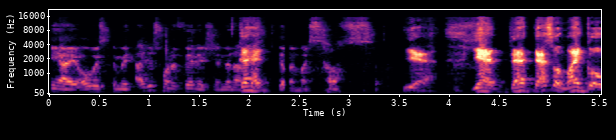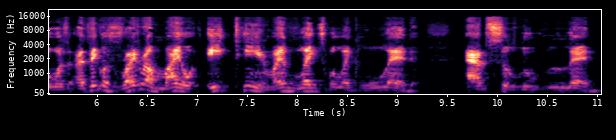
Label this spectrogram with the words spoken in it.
me, I always commit. I just want to finish, and then I'm killing myself. So. Yeah, yeah. That that's what my goal was. I think it was right around mile 18. My legs were like lead, absolute lead.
